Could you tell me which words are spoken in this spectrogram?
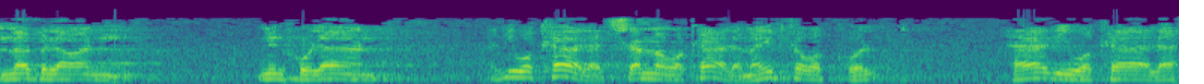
مبلغا من فلان. هذه وكالة تسمى وكالة ما هي بتوكل. هذه وكالة.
